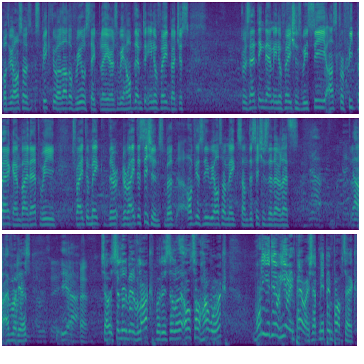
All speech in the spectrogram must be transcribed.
But we also speak to a lot of real estate players. We help them to innovate by just presenting them innovations we see, ask for feedback, and by that we try to make the, the right decisions. But uh, obviously, we also make some decisions that are less. Yeah, Yeah, everybody does. Yeah. Uh, So it's a little bit of luck, but it's also hard work. What do you do here in Paris at MIPIM PropTech?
